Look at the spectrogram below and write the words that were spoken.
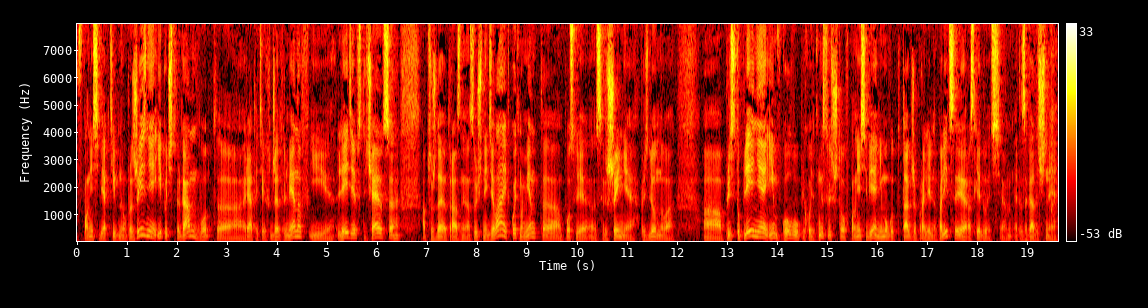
вполне себе активный образ жизни. И по четвергам вот а, ряд этих джентльменов и леди встречаются, обсуждают разные насущные дела, и в какой-то момент а, после совершения определенного преступления, им в голову приходит мысль, что вполне себе они могут также параллельно полиции расследовать э, это загадочное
